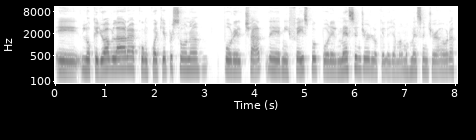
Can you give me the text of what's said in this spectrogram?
eh, lo que yo hablara con cualquier persona por el chat de mi Facebook, por el Messenger, lo que le llamamos Messenger ahora,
